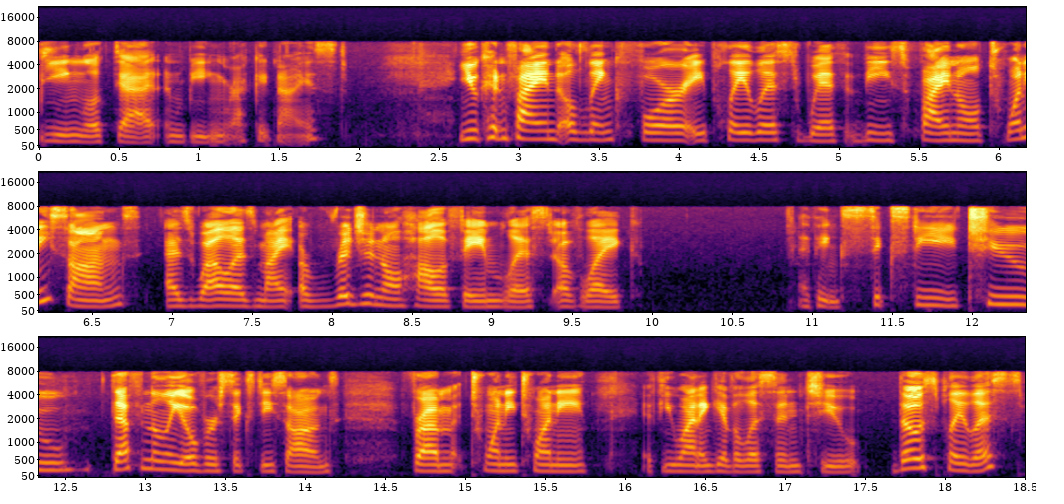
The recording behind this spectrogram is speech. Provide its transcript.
being looked at and being recognized. You can find a link for a playlist with these final 20 songs, as well as my original Hall of Fame list of like, I think 62, definitely over 60 songs from 2020, if you want to give a listen to those playlists.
